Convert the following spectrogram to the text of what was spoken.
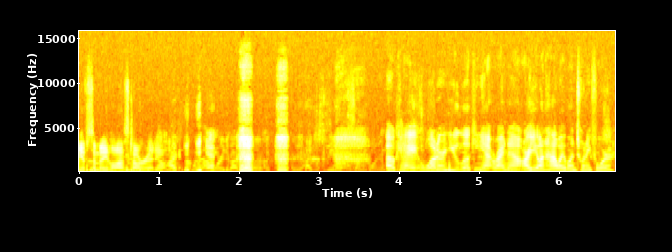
You have somebody lost already? No, I, I'm not worried about going to country. I just mean at some point. Okay, what are you looking at right now? Are you on Highway 124?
